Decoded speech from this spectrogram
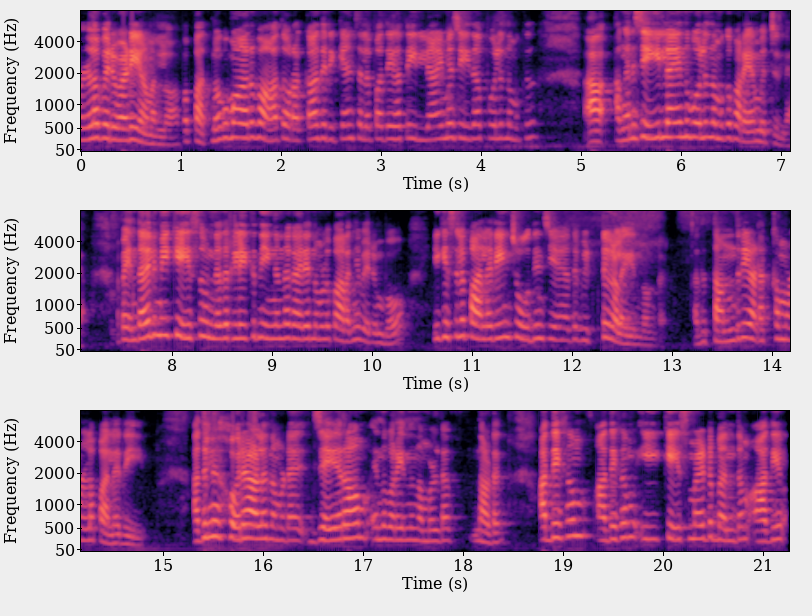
ഉള്ള പരിപാടിയാണല്ലോ. അപ്പൊ പത്മകുമാർ വാ തുറക്കാതിരിക്കാൻ ചിലപ്പോൾ അദ്ദേഹത്തെ ഇല്ലായ്മ ചെയ്താൽ പോലും നമുക്ക് അങ്ങനെ ചെയ്യില്ല എന്ന് പോലും നമുക്ക് പറയാൻ പറ്റില്ല. അപ്പൊ എന്തായാലും ഈ കേസ് ഉന്നതരിലേക്ക് നീങ്ങുന്ന കാര്യം നമ്മൾ പറഞ്ഞു വരുമ്പോൾ ഈ കേസിൽ പലരെയും ചോദ്യം ചെയ്യാതെ വിട്ടുകളയുന്നുണ്ട് അത് തന്ത്രി അടക്കമുള്ള പലരെയും. അതിൽ ഒരാൾ നമ്മുടെ ജയറാം എന്ന് പറയുന്ന നമ്മളുടെ നടൻ. അദ്ദേഹം അദ്ദേഹം ഈ കേസുമായിട്ട് ബന്ധം ആദ്യം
